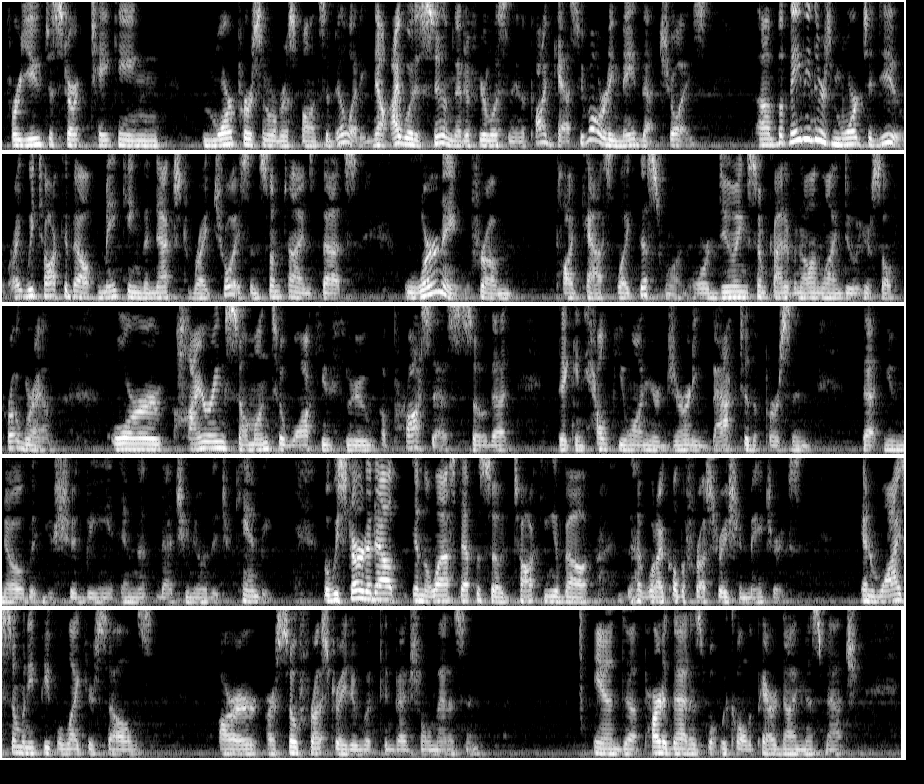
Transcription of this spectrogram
for you to start taking more personal responsibility. Now, I would assume that if you're listening to the podcast, you've already made that choice. Um, but maybe there's more to do, right? We talked about making the next right choice, and sometimes that's learning from podcasts like this one, or doing some kind of an online do it yourself program, or hiring someone to walk you through a process so that they can help you on your journey back to the person that you know that you should be and that you know that you can be. But we started out in the last episode talking about what I call the frustration matrix and why so many people like yourselves are, are so frustrated with conventional medicine. And uh, part of that is what we call the paradigm mismatch.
